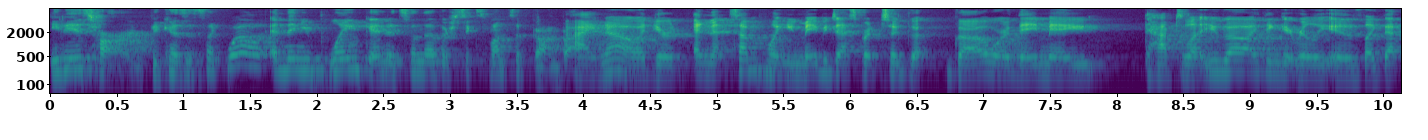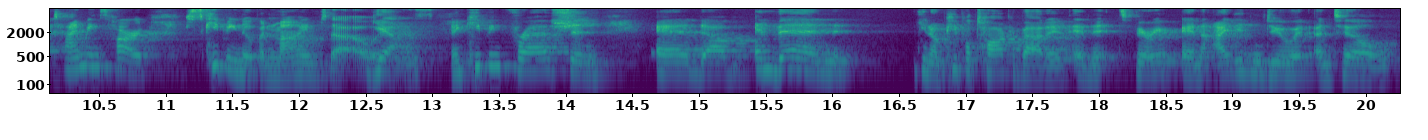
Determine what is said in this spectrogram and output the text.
it is hard because it's like, well, and then you blink and it's another six months have gone by. I know, and you're, and at some point you may be desperate to go, go, or they may have to let you go. I think it really is like that. Timing's hard. Just keeping an open mind, though. yeah, is- and keeping fresh and and um, and then you know people talk about it and it's very and I didn't do it until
